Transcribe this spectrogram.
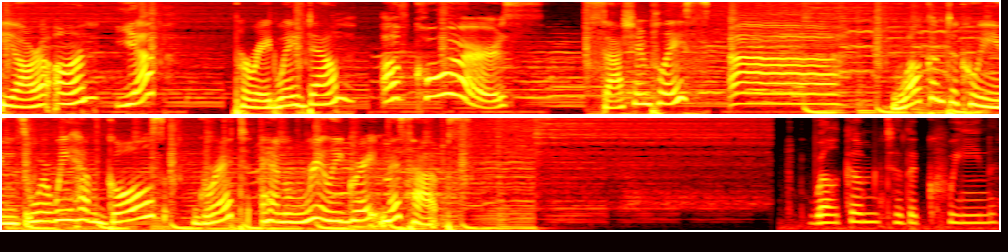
Tiara on? Yep, Parade wave down? of course. Sash in place? Uh, Welcome to Queens, where we have goals, grit, and really great mishaps. Welcome to the Queen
